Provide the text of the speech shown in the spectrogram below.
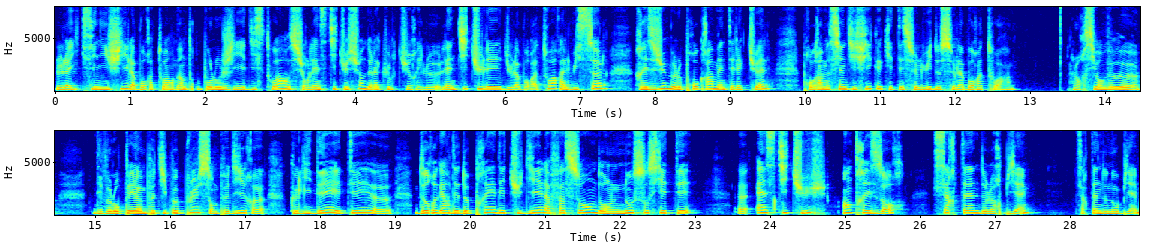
Le laïc signifie laboratoire d'anthropologie et d'histoire sur l'institution de la culture. Et l'intitulé du laboratoire, à lui seul, résume le programme intellectuel, programme scientifique qui était celui de ce laboratoire. Alors si on veut développer un petit peu plus, on peut dire que l'idée était de regarder de près, d'étudier la façon dont nos sociétés euh, instituent en trésor certains de leurs biens, certains de nos biens,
